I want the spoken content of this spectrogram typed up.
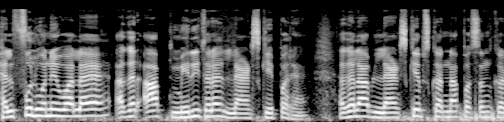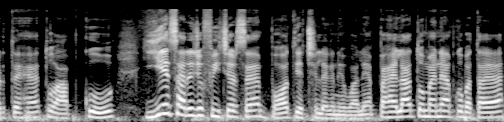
हेल्पफुल होने वाला है। अगर आप मेरी तरह लैंडस्केपर हैं अगर आप लैंडस्केप्स करना पसंद करते हैं तो आपको ये सारे जो फीचर्स हैं बहुत ही अच्छे लगने वाले हैं। पहला तो मैंने आपको बताया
